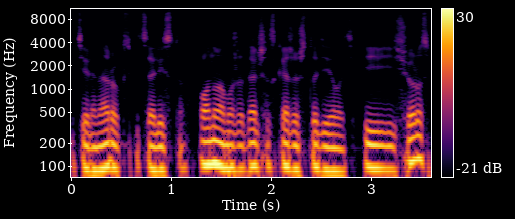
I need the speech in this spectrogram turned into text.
ветеринару, к специалисту. Он вам уже дальше скажет, что делать. И еще раз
